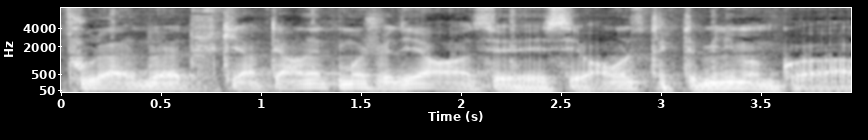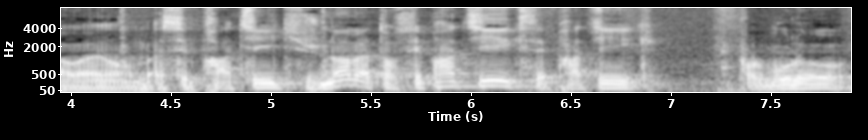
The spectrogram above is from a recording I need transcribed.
tout, là, tout ce qui est internet, moi je veux dire, c'est vraiment le strict minimum quoi. Ah ouais, non, bah, c'est pratique. Non, mais attends, c'est pratique, c'est pratique pour le boulot.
